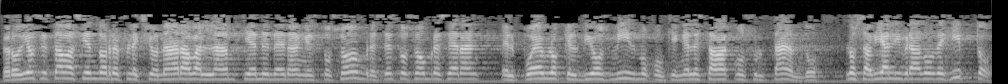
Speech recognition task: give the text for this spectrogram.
Pero Dios estaba haciendo reflexionar a Balaam quiénes eran estos hombres. Estos hombres eran el pueblo que el Dios mismo con quien él estaba consultando los había librado de Egipto.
